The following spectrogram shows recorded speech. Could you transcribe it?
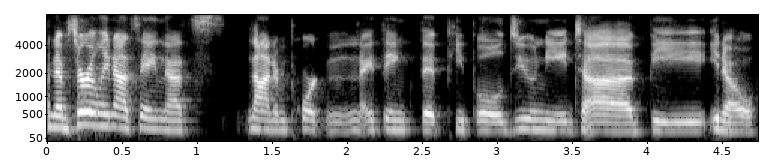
and I'm certainly not saying that's not important. I think that people do need to be, you know,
